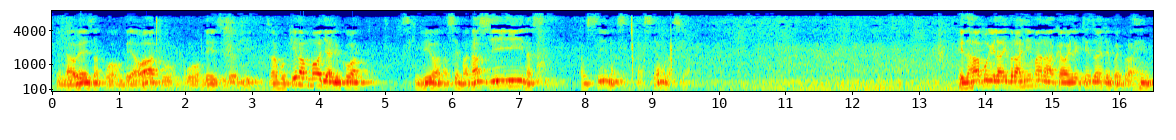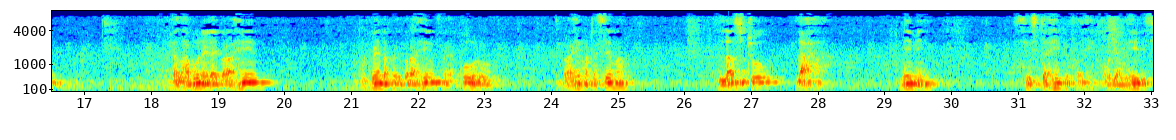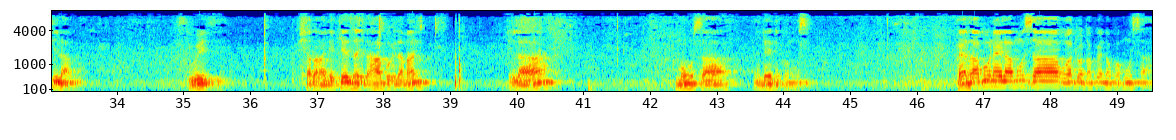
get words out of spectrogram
ninaweza kuwaombea watu uombezi leo hii. Sababu kila mmoja alikuwa sikilio anasema nafsi nafsi nafsi nafsi nafsi yangu nafsi yangu. Idhabu ila ibrahima na akawaelekeza waende kwa ibrahim. Yadhhabuna ila ibrahim tukwenda kwa ibrahim fayaqulu ibrahim atasema lastu laha. Mimi sistahiki kufanya hivyo. Jambo hili si langu siwezi. Sharaelekeza idhahabu ila man? Ila Musa. Ndeni kwa Musa. Fayadhabuna ila Musa watu watakwenda kwa Musa.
